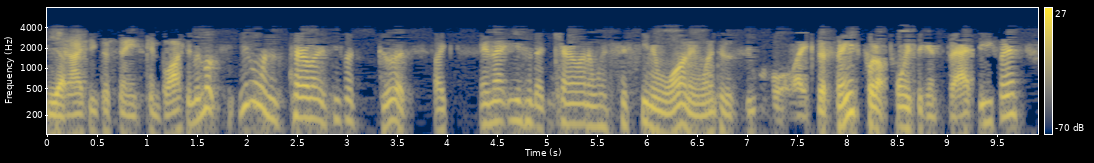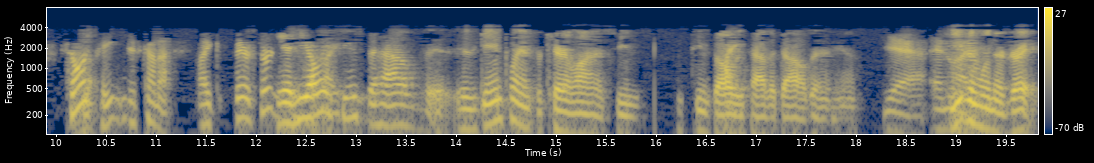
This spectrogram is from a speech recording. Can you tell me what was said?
Yeah. And I think the Saints can block them. And look, even when Carolina's defense is good, like and that year that Carolina went 15 and one and went to the Super Bowl, like the Saints put up points against that defense. Sean yeah. Payton just kind of like there's certain. Yeah, he always like, seems to have his game plan for Carolina seems seems to always have it dialed in. Yeah. Yeah, and even like, when they're great,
